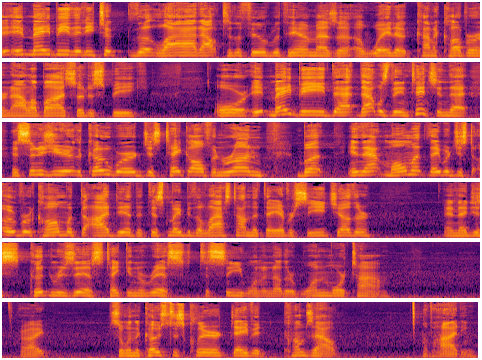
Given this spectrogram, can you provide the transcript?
it may be that he took the lad out to the field with him as a, a way to kind of cover an alibi, so to speak. Or it may be that that was the intention that as soon as you hear the code word, just take off and run. But in that moment, they were just overcome with the idea that this may be the last time that they ever see each other. And they just couldn't resist taking the risk to see one another one more time. All right? So when the coast is clear, David comes out of hiding.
